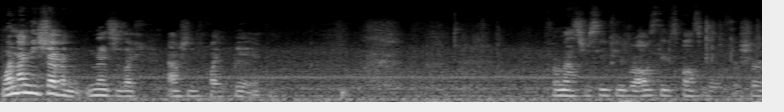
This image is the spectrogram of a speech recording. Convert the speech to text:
One ninety seven, and that's just like actually quite big for Master CP, but obviously it's possible for sure.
